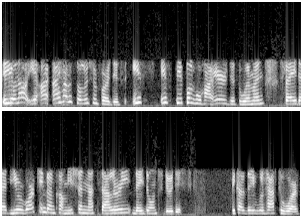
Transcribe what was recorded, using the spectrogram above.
you know, yeah, I, I have a solution for this. If if people who hire these women say that you're working on commission, not salary, they don't do this because they will have to work.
